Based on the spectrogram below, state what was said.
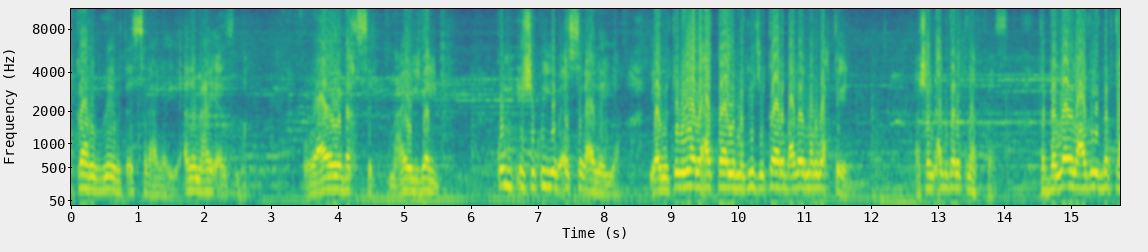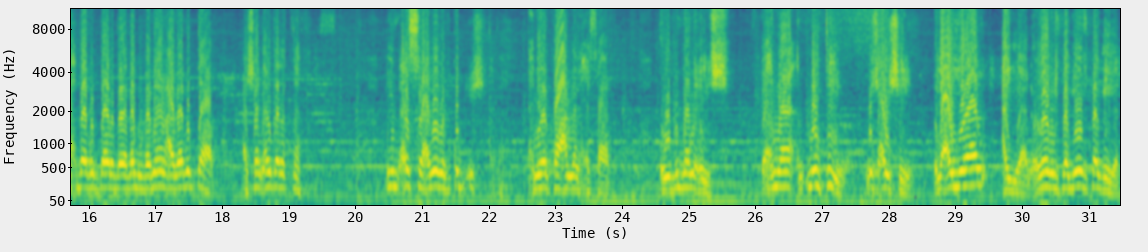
الكهرباء بتأثر علي. أنا معي أزمة. ومعايا بغسل. معايا القلب. كل إشي فيا بأثر علي. يعني طول نهاري حتى لما تيجي الكهرباء علي مروحتين. عشان أقدر أتنفس. طب والله العظيم بفتح باب الدار بنام على باب الدار. عشان أقدر أتنفس. هي مأثر علينا بكل إشي كمان. يعني يرفع عنا الحساب وبدنا نعيش. إحنا ميتين مش عايشين. العيان عيان غير الفقير فقير.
